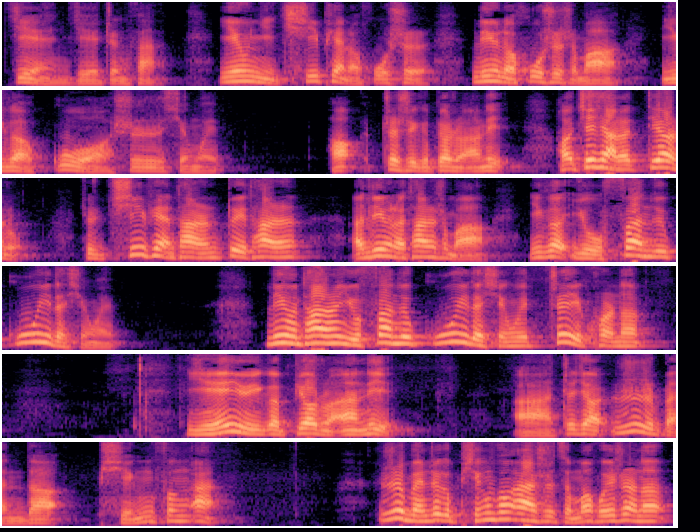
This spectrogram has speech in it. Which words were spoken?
间接正犯，因为你欺骗了护士，利用了护士什么一个过失行为。好，这是一个标准案例。好，接下来第二种就是欺骗他人，对他人啊利用了他人什么一个有犯罪故意的行为，利用他人有犯罪故意的行为这一块呢，也有一个标准案例啊，这叫日本的屏风案。日本这个屏风案是怎么回事呢？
